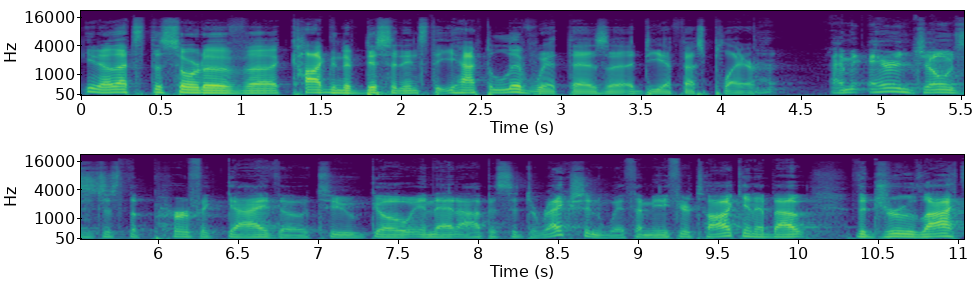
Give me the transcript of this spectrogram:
you know, that's the sort of uh, cognitive dissonance that you have to live with as a DFS player. I mean, Aaron Jones is just the perfect guy, though, to go in that opposite direction with. I mean, if you're talking about the Drew Lock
